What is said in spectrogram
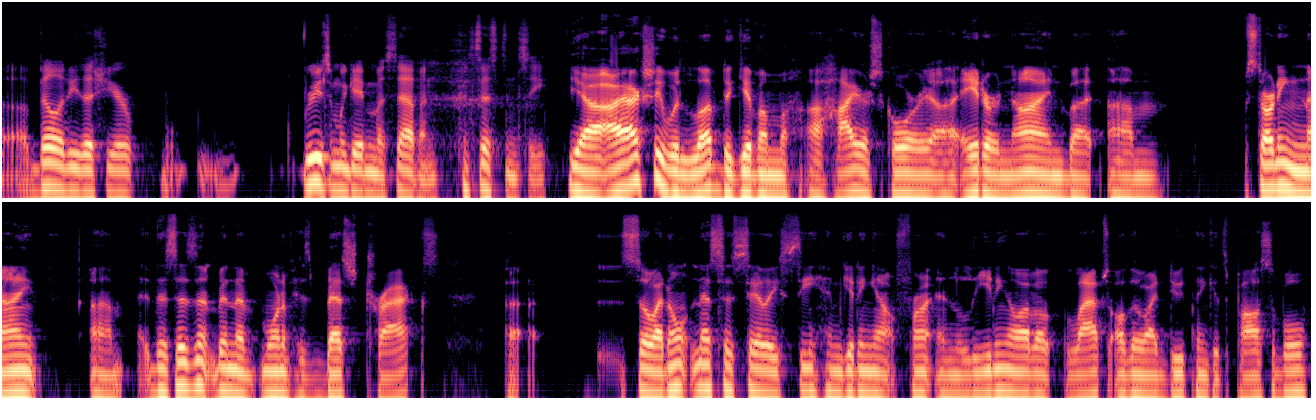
ability this year. Reason we gave him a seven consistency. Yeah, I actually would love to give him a higher score, uh, eight or nine, but um, starting ninth, um, this hasn't been a, one of his best tracks. So I don't necessarily see him getting out front and leading a lot of laps, although I do think it's possible.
